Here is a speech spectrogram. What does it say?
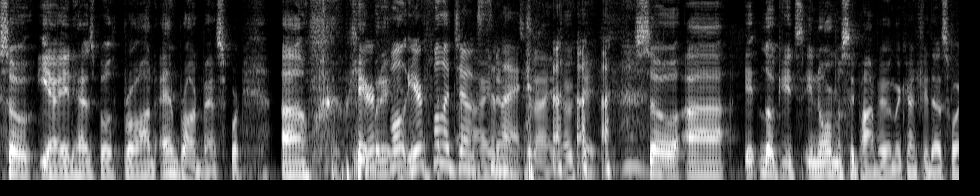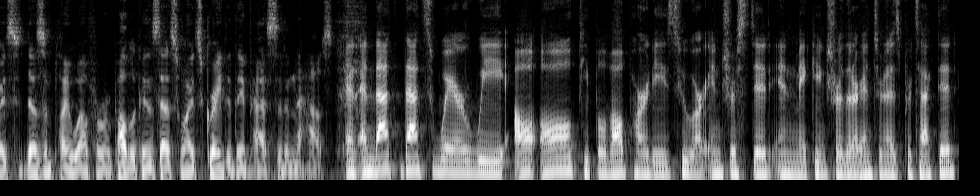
So yeah, it has both broad and broadband support. Uh, okay, you're, full, it, you're full of jokes tonight. Know, tonight, okay. so uh, it, look, it's enormously popular in the country. That's why it doesn't play well for Republicans. That's why it's great that they passed it in the House. And, and that that's where we all, all people of all parties who are interested in making sure that our internet is protected,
